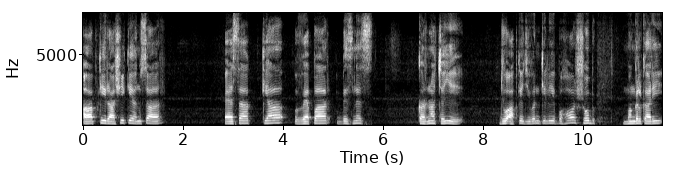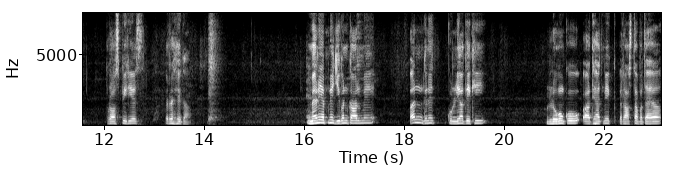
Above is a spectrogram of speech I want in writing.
आपकी राशि के अनुसार ऐसा क्या व्यापार, बिज़नेस करना चाहिए जो आपके जीवन के लिए बहुत शुभ, मंगलकारी प्रॉस्पिरियस रहेगा मैंने अपने जीवन काल में अनगिनत कुंडलियाँ देखी, लोगों को आध्यात्मिक रास्ता बताया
